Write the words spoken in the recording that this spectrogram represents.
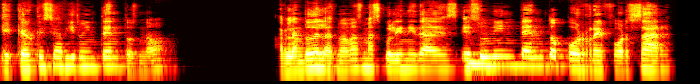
que creo que sí ha habido intentos, ¿no? Hablando de las nuevas masculinidades, es un intento por reforzar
